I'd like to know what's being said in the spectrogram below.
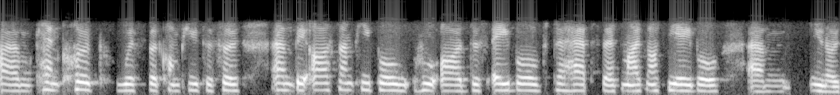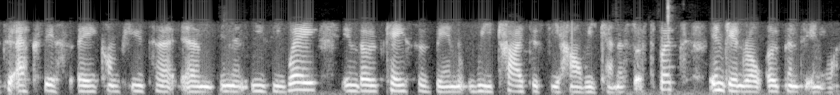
um, can cope with the computer. So um, there are some people who are disabled perhaps that might not be able um, you know, to access a computer um, in an easy way. In those cases, then we try to see how we can assist. But in general, open to anyone.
